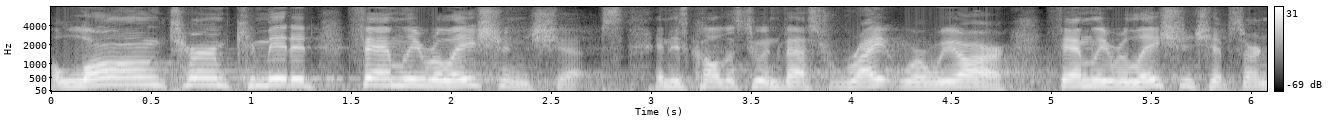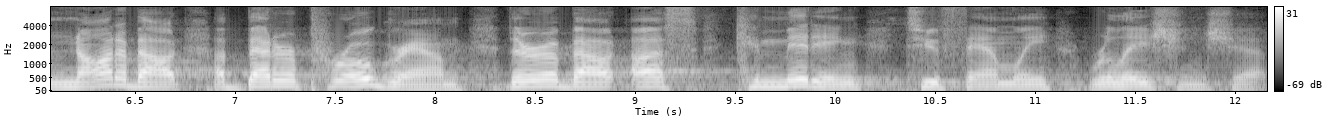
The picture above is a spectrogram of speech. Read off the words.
long term committed family relationships. And He's called us to invest right where we are. Family relationships are not about a better program, they're about us committing to family relationship,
